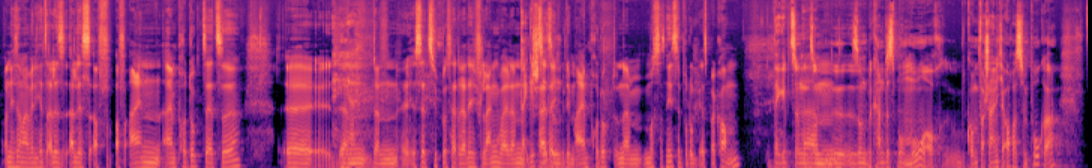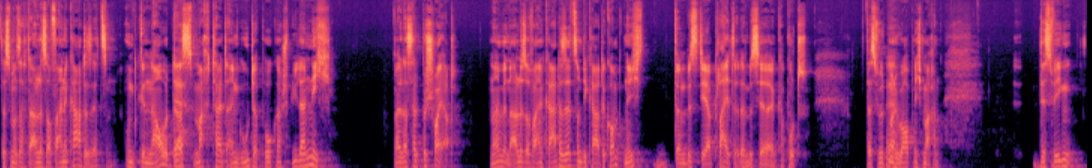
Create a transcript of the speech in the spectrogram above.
und ich sag mal, wenn ich jetzt alles, alles auf, auf ein, ein Produkt setze, äh, dann, ja. dann ist der Zyklus halt relativ lang, weil dann da scheitere ich mit dem einen Produkt und dann muss das nächste Produkt erstmal kommen. Da gibt so es so, ein, ähm, so ein bekanntes Bonmot, auch, kommt wahrscheinlich auch aus dem Poker, dass man sagt, alles auf eine Karte setzen. Und genau das ja. macht halt ein guter Pokerspieler nicht. Weil das halt bescheuert. Ne, wenn du alles auf eine Karte setzt und die Karte kommt nicht, dann bist du ja pleite, dann bist du ja kaputt. Das wird man ja. überhaupt nicht machen. Deswegen,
